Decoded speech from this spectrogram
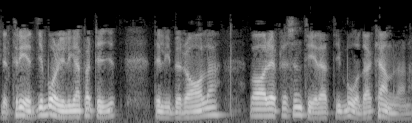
Det tredje borgerliga partiet, det liberala, var representerat i båda kamrarna.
